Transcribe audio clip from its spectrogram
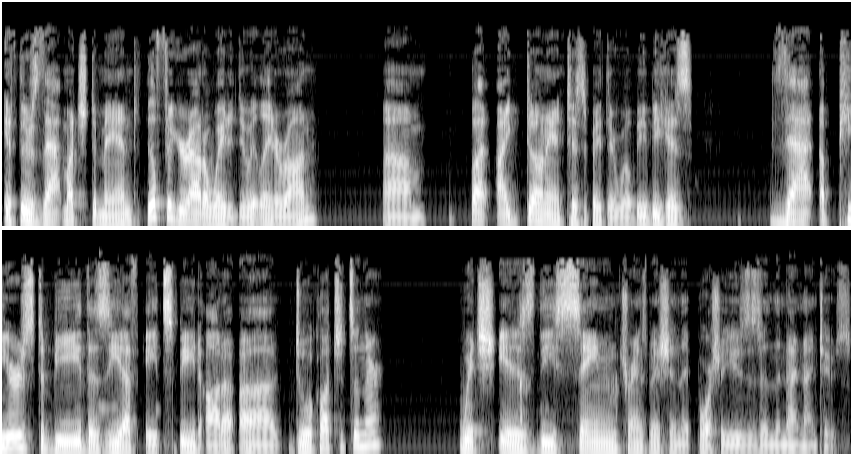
if there's that much demand, they'll figure out a way to do it later on. Um, but I don't anticipate there will be because that appears to be the ZF eight speed auto uh, dual clutch that's in there, which is the same transmission that Porsche uses in the 992s.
